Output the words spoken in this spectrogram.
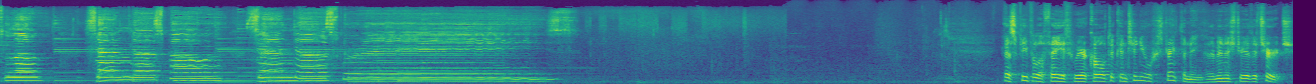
Us love, send us power, send us grace. As people of faith, we are called to continue strengthening the ministry of the church,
